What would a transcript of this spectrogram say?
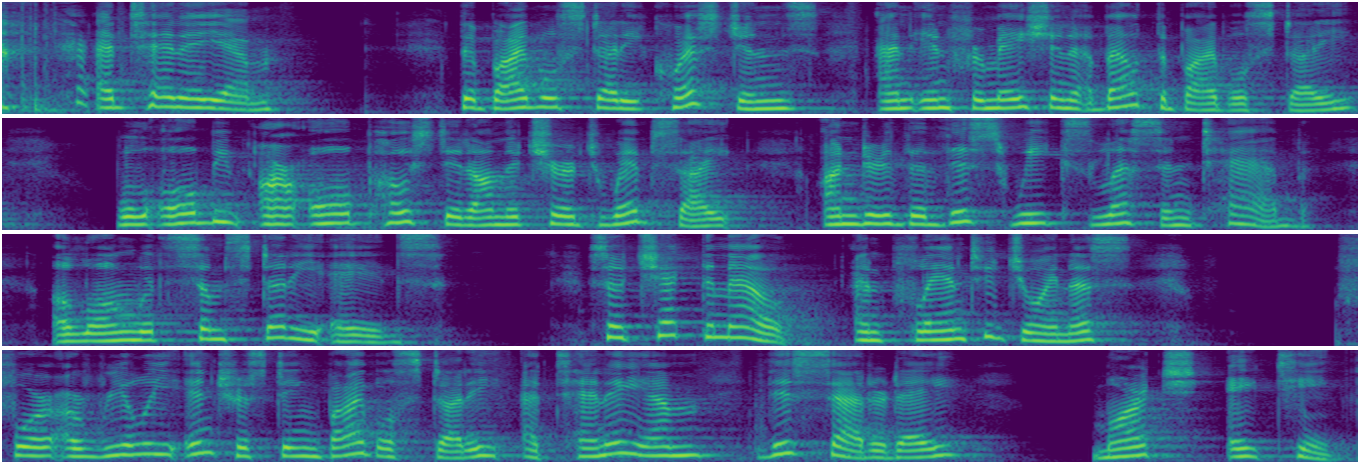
at 10 a.m. The Bible study questions and information about the Bible study will all be are all posted on the church website under the This Week's Lesson tab, along with some study aids. So check them out and plan to join us for a really interesting Bible study at 10 a.m. this Saturday, March 18th.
